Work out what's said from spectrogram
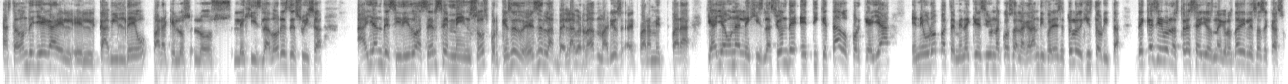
¿Hasta dónde llega el, cabildeo para que los, los legisladores de Suiza hayan decidido hacerse mensos, porque esa es, esa es la, la, verdad, Mario, eh, para, para que haya una legislación de etiquetado, porque allá en Europa también hay que decir una cosa, la gran diferencia, tú lo dijiste ahorita, ¿de qué sirven los tres sellos negros? Nadie les hace caso.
